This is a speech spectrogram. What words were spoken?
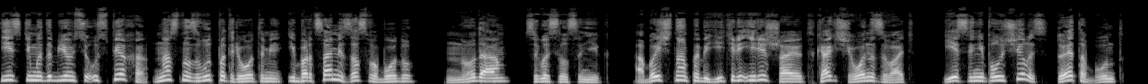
«Если мы добьемся успеха, нас назовут патриотами и борцами за свободу». «Ну да», — согласился Ник. «Обычно победители и решают, как чего называть. Если не получилось, то это бунт,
